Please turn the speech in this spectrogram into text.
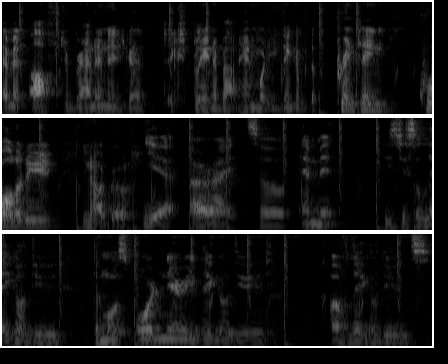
Emmet off to Brandon, and he's gonna explain about him. What do you think of the printing quality? You know how it goes. Yeah. All right. So Emmet, he's just a Lego dude, the most ordinary Lego dude of Lego dudes,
